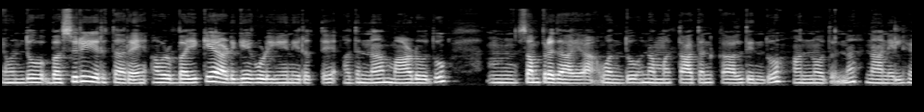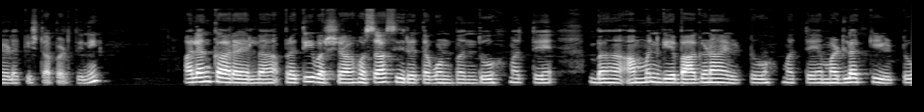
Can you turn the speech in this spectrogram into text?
ಒಂದು ಬಸುರಿ ಇರ್ತಾರೆ, ಅವ್ರ ಬಯಕೆ ಅಡುಗೆಗಳು ಏನಿರುತ್ತೆ ಅದನ್ನು ಮಾಡೋದು ಸಂಪ್ರದಾಯ ಒಂದು ನಮ್ಮ ತಾತನ ಕಾಲದಿಂದ ಅನ್ನೋದನ್ನು ನಾನಿಲ್ಲಿ ಹೇಳೋಕ್ಕೆ ಇಷ್ಟಪಡ್ತೀನಿ. ಅಲಂಕಾರ ಎಲ್ಲ ಪ್ರತಿ ವರ್ಷ ಹೊಸ ಸೀರೆ ತಗೊಂಡು ಬಂದು, ಮತ್ತು ಬ, ಅಮ್ಮನಿಗೆ ಬಾಗಣ ಇಟ್ಟು, ಮತ್ತು ಮಡ್ಲಕ್ಕಿ ಇಟ್ಟು,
